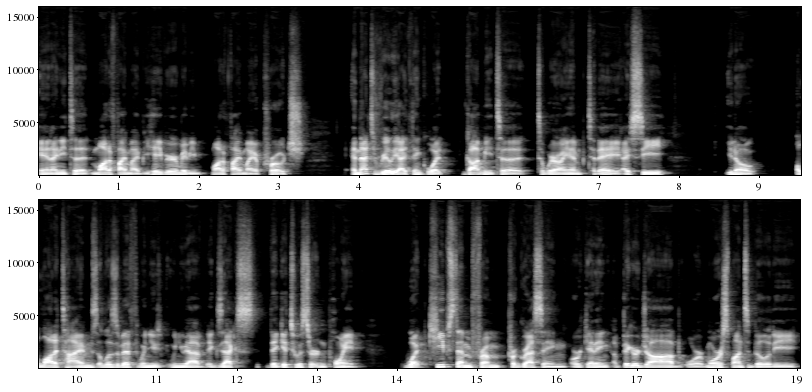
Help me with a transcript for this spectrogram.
and I need to modify my behavior, maybe modify my approach. And that's really, I think, what got me to to where I am today. I see, you know, a lot of times, Elizabeth, when you when you have execs, they get to a certain point. What keeps them from progressing or getting a bigger job or more responsibility?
